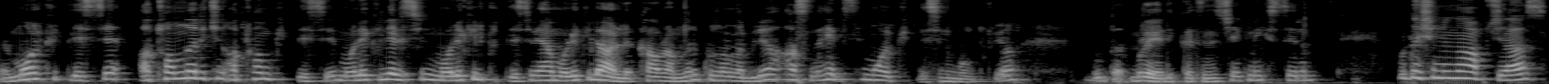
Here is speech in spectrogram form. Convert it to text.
e, mol kütlesi atomlar için atom kütlesi, moleküller için molekül kütlesi veya molekül ağırlığı kavramları kullanılabiliyor. Aslında hepsi mol kütlesini bulduruyor. Burada, buraya dikkatinizi çekmek isterim. Burada şimdi ne yapacağız?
